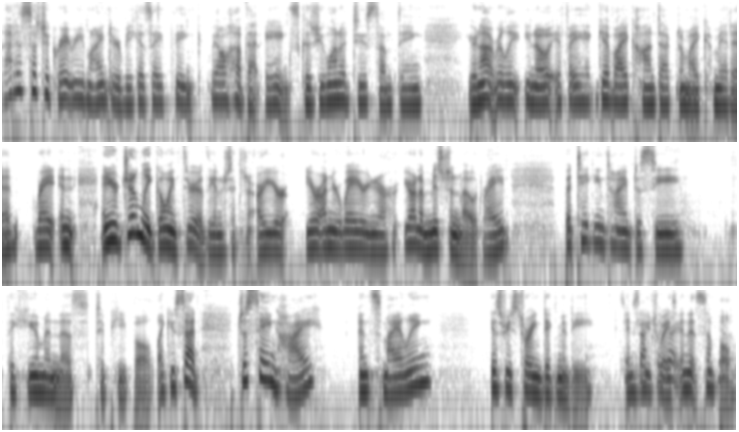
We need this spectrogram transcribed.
That is such a great reminder because I think we all have that angst because you want to do something. You're not really, you know, if I give eye contact, am I committed, right? And and you're generally going through the intersection, or you're you're on your way, or you're you're on a mission mode, right? But taking time to see the humanness to people, like you said, just saying hi and smiling is restoring dignity in exactly huge ways, right. and it's simple,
